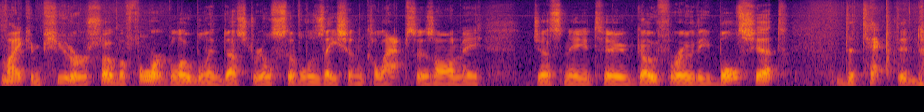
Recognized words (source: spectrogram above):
my computer so before global industrial civilization collapses on me just need to go through the bullshit detected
